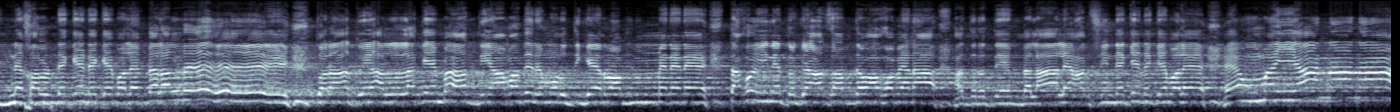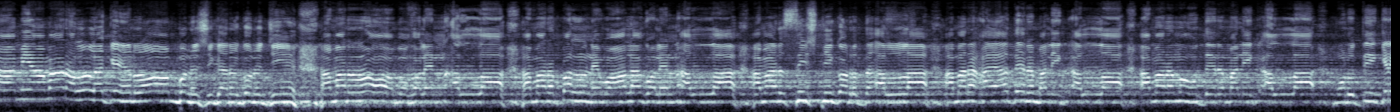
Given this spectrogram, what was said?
ইবনে খল ডেকে ডেকে বলে, বেলাল রে, তোরা, তুই আল্লাহকে বাদ দিয়ে আমাদের মূর্তিকে রব মেনে নে তাহলে তোকে আজাব দেওয়া হবে না। হজরতে বেলালে আপসি ডেকে ডেকে বলে হে উমাইয়া, না না, আমি আমার আল্লাহকে রব বলে স্বীকার করেছি। আমার রব হলেন আল্লাহ আমার পালনেওয়ালা বলেন আল্লাহ, আমার সৃষ্টিকর্তা আল্লাহ, আমার হায়াতের মালিক আল্লাহ, আমার মৌতের মালিক আল্লাহ, মূর্তিকে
